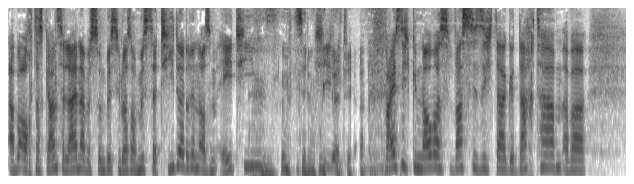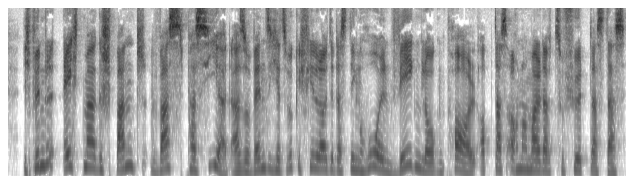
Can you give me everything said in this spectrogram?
Aber auch das ganze Line-Up ist so ein bisschen, du hast auch Mr. T da drin aus dem A-Team. ein bisschen weird, ja. Ich weiß nicht genau, was, was sie sich da gedacht haben, aber ich bin echt mal gespannt, was passiert. Also, wenn sich jetzt wirklich viele Leute das Ding holen wegen Logan Paul, ob das auch noch mal dazu führt, dass das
